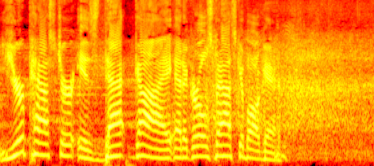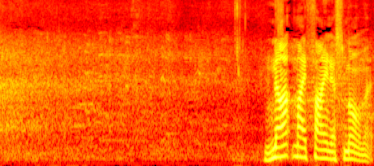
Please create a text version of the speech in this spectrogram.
Your pastor is that guy at a girls' basketball game. Not my finest moment.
